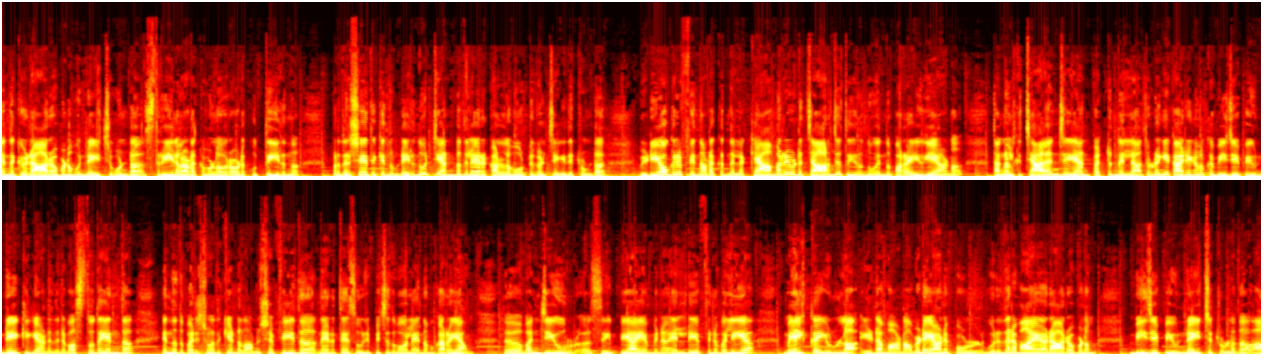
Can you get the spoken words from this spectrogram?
എന്നൊക്കെ ഒരു ആരോപണം ഉന്നയിച്ചുകൊണ്ട് സ്ത്രീകളടക്കമുള്ളവർ അവിടെ കുത്തിയിരുന്ന് പ്രതിഷേധിക്കുന്നുണ്ട്. ഇരുന്നൂറ്റി അൻപതിലേറെ കള്ളവോട്ടുകൾ ചെയ്തിട്ടുണ്ട്. വീഡിയോഗ്രഫി നടക്കുന്നില്ല. ക്യാമറയുടെ ചാർജ് തീർന്നു എന്ന് പറയുകയാണ്. തങ്ങൾക്ക് ചാലഞ്ച് ചെയ്യാൻ പറ്റുന്നില്ല. തുടങ്ങിയ കാര്യങ്ങളൊക്കെ ബി ജെ പി ഉന്നയിക്കുകയാണ്. ഇതിന്റെ വസ്തുത എന്ത് എന്നത് പരിശോധിക്കേണ്ടതാണ്. ഷഫീദ് നേരത്തെ സൂചിപ്പിച്ചതുപോലെ നമുക്കറിയാം. വഞ്ചിയൂർ സി പി ഐ എമ്മിന് എൽ ഡി എഫിന് വലിയ മേൽക്കൈയുള്ള ഇടമാണ്. അവിടെയാണ് ഇപ്പോൾ ഗുരുതരമായ ഒരു ആരോപണം ബി ജെ പി ഉന്നയിച്ചിട്ടുള്ളത്. ആ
